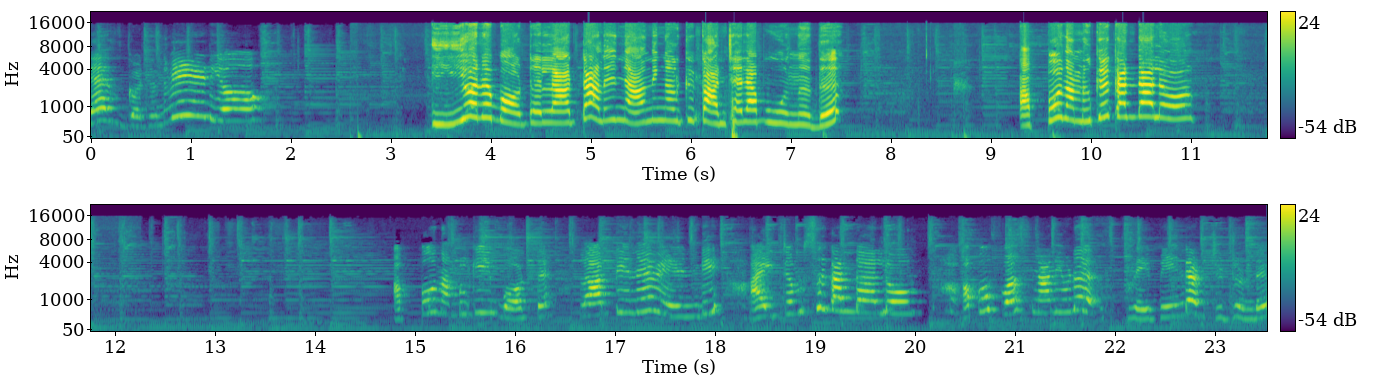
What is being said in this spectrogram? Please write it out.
Let's go to the video ഈ ഒരു ബോട്ടിലാട്ടാണ് ഞാൻ നിങ്ങൾക്ക് കാണിച്ചു തരാൻ പോകുന്നത്. അപ്പോ നമ്മൾക്ക് കണ്ടാലോ? അപ്പോ നമ്മൾക്ക് ഈ ബോട്ടിലാട്ടിന് ठंडे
